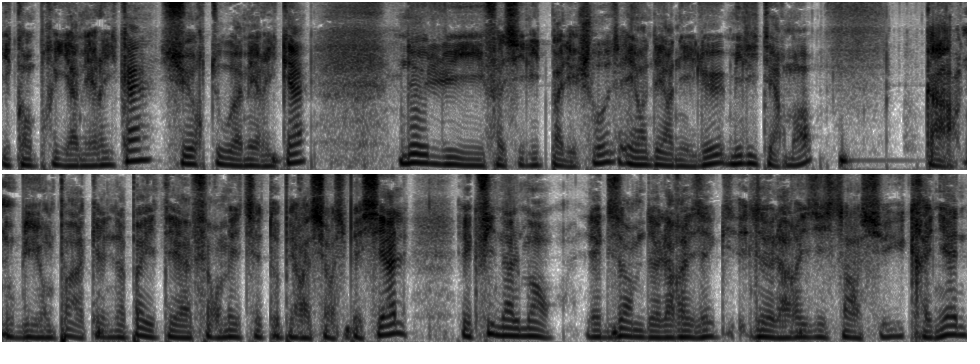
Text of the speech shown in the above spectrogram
y compris américains, surtout américains, ne lui facilitent pas les choses. Et en dernier lieu, militairement, car n'oublions pas qu'elle n'a pas été informée de cette opération spéciale et que finalement l'exemple de, la, résistance ukrainienne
